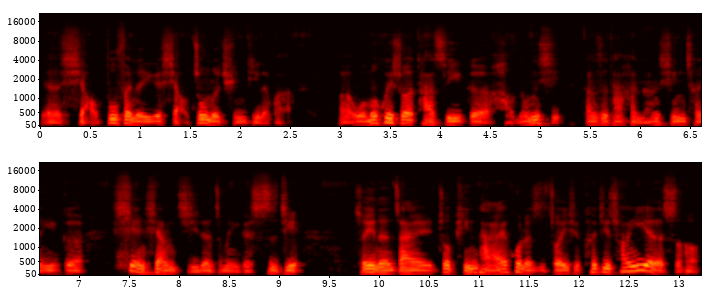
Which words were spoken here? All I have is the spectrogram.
呃小部分的一个小众的群体的话，啊，我们会说它是一个好东西，但是它很难形成一个现象级的这么一个世界。所以呢，在做平台或者是做一些科技创业的时候，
